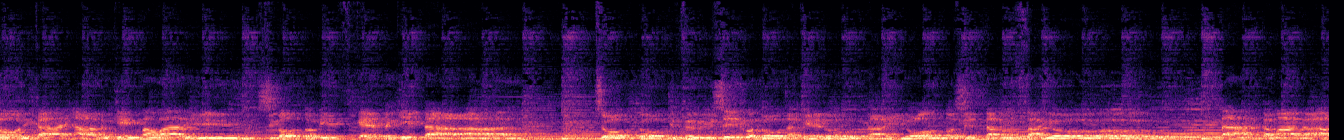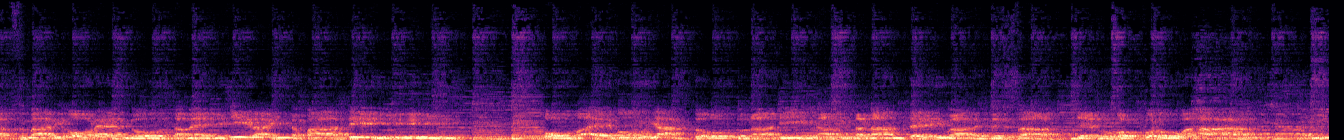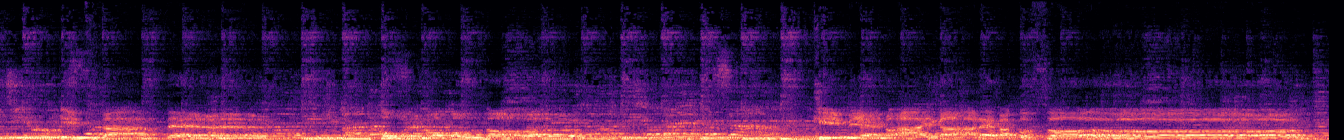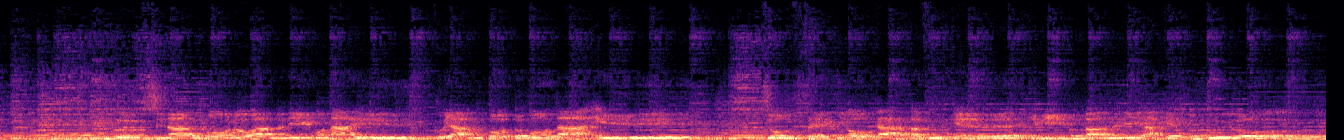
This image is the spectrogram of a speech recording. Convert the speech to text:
歩き回り仕事見つけてきた。ちょっときつい仕事だけど太陽の下の作業。仲間が集まり俺のために開いたパーティー。お前もやっと大人になったなんて言われてさ。でも心はいつない。悔やむこともない。定石を片付けて君のために開けとくよ。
